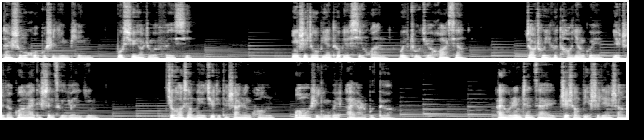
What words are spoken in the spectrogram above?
但生活不是影评，不需要这么分析。影视周边特别喜欢为主角画像，找出一个讨厌鬼也值得关爱的深层原因，就好像美剧里的杀人狂往往是因为爱而不得。还有人站在智商鄙视链上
